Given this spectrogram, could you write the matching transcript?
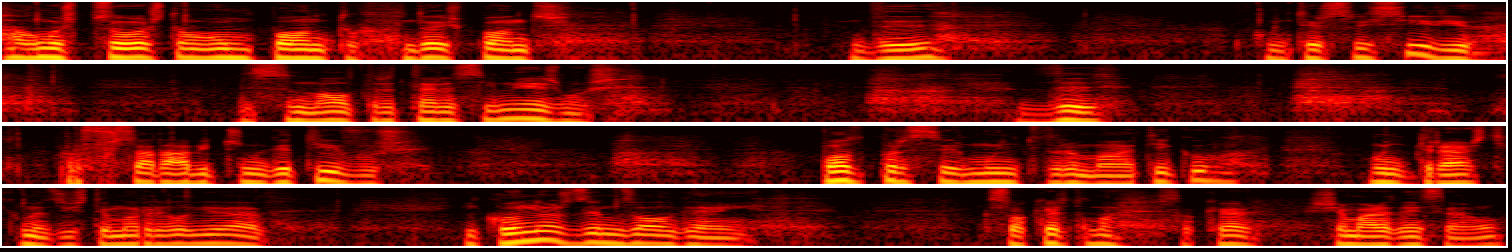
Algumas pessoas estão a um ponto, dois pontos de cometer suicídio, de se maltratar a si mesmos, de reforçar hábitos negativos. Pode parecer muito dramático, muito drástico, mas isto é uma realidade. E quando nós dizemos a alguém que só quer, tomar, só quer chamar atenção,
